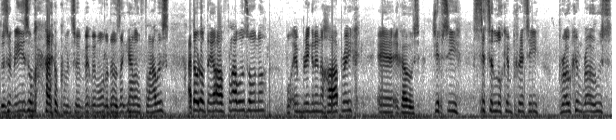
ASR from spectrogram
there's a reason why I'm coming to a bit with all of those like yellow flowers I don't know if they are flowers or not but in bringing in a heartbreak uh, it goes gypsy sitting looking pretty broken rose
